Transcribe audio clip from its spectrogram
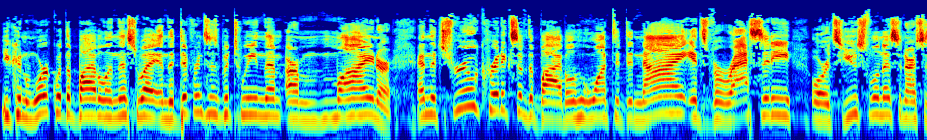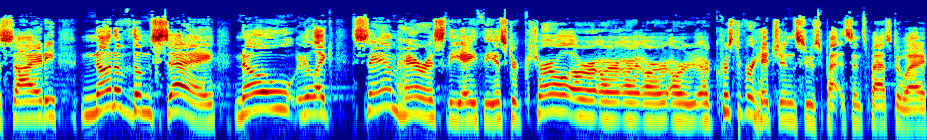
You can work with the Bible in this way, and the differences between them are minor. And the true critics of the Bible who want to deny its veracity or its usefulness in our society, none of them them say, no, like Sam Harris, the atheist, or Charles, or, or, or, or Christopher Hitchens, who's pa- since passed away,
